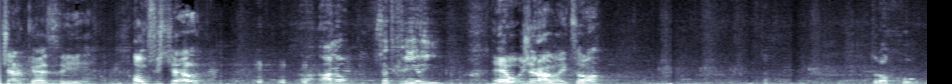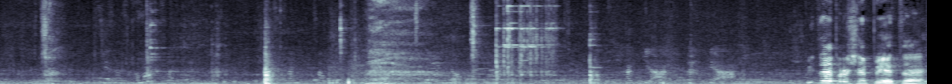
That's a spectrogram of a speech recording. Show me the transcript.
Čarkézy. On přišel? A, ano, před chvílí. Je ožralej, co? Trochu. Víte, proč nepijete?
